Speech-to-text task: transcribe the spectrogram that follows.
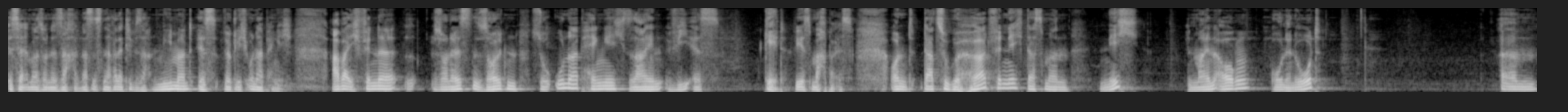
ist ja immer so eine Sache. Das ist eine relative Sache. Niemand ist wirklich unabhängig. Aber ich finde, Journalisten sollten so unabhängig sein, wie es geht, wie es machbar ist. Und dazu gehört, finde ich, dass man nicht, in meinen Augen, ohne Not, ähm,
